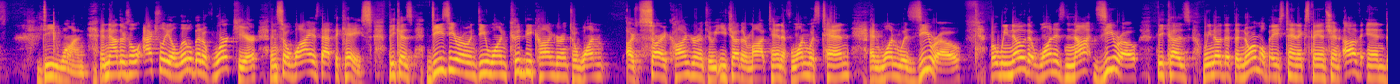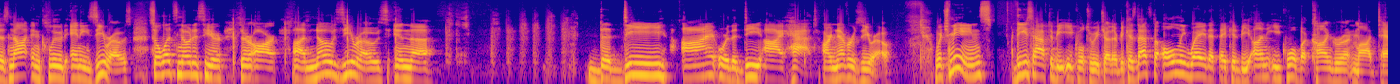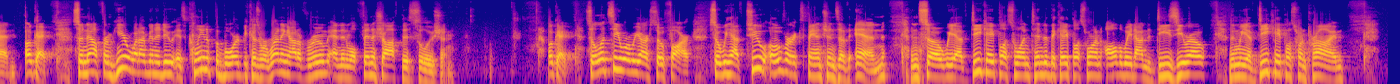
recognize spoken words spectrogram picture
D1. And now there's actually a little bit of work here, and so why is that the case? Because D0 and D1 could be congruent to one or sorry, congruent to each other mod 10 if one was 10 and one was 0. But we know that one is not 0 because we know that the normal base 10 expansion of n does not include any zeros. So let's notice here there are uh, no zeros in the the di or the di hat are never 0. which means these have to be equal to each other because that's the only way that they could be unequal but congruent mod 10. Okay, so now from here what I'm going to do is clean up the board because we're running out of room and then we'll finish off this solution. Okay, so let's see where we are so far. So we have two over expansions of n, and so we have dk plus 1, 10 to the k plus 1, all the way down to d0. Then we have dk plus 1 prime,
